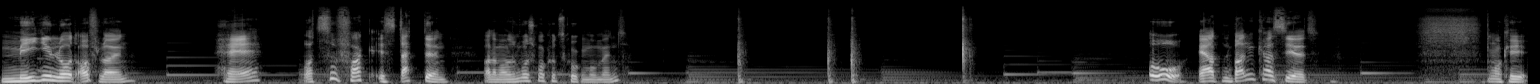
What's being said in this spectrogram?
Medienlord offline? Hä? What the fuck ist das denn? Warte mal, muss ich mal kurz gucken, Moment. Oh, er hat einen Bann kassiert. Okay.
